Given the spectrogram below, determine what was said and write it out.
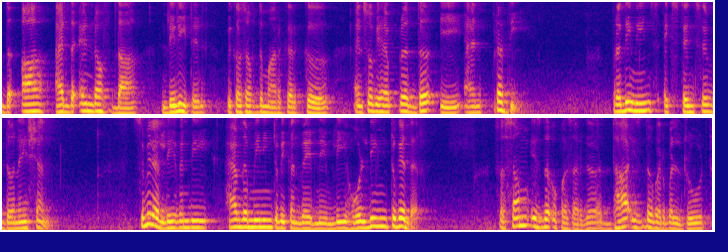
the a at the end of da deleted because of the marker k, and so we have prada e and pradi. Pradi means extensive donation. Similarly, when we have the meaning to be conveyed, namely holding together. So sam is the upasarga, dha is the verbal root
